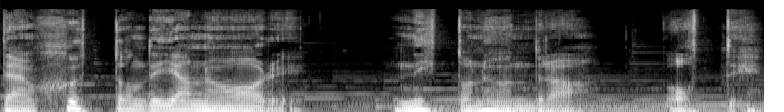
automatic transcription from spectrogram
den 17 januari 1980.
